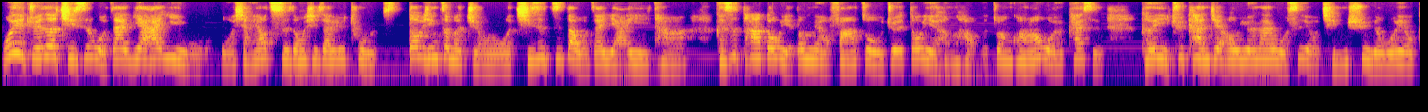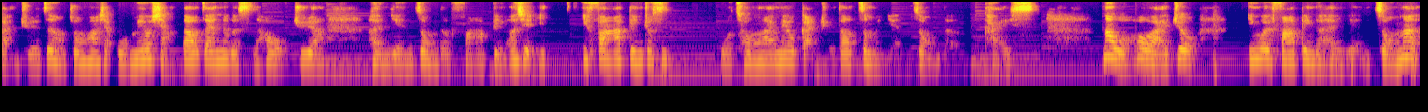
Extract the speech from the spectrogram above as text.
我也觉得其实我在压抑我，我想要吃东西再去吐，都已经这么久了。我其实知道我在压抑它，可是它都也都没有发作，我觉得都也很好的状况。然后我开始可以去看见哦，原来我是有情绪的，我有感觉。这种状况下，我没有想到在那个时候居然很严重的发病，而且一一发病就是我从来没有感觉到这么严重的开始。那我后来就。因为发病的很严重，那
